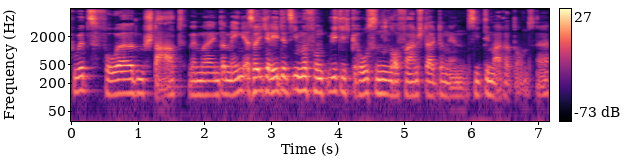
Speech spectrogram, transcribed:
kurz vor dem Start, wenn man in der Menge, also ich rede jetzt immer von wirklich großen Laufveranstaltungen, City-Marathons. Ja.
